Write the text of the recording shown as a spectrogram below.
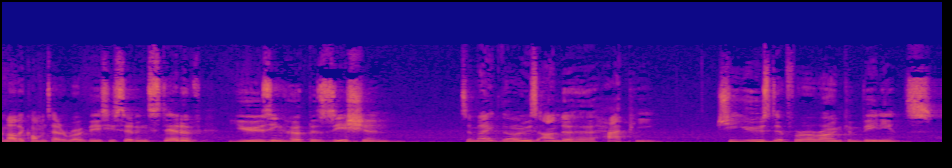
Another commentator wrote this. He said, Instead of using her position to make those under her happy, she used it for her own convenience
